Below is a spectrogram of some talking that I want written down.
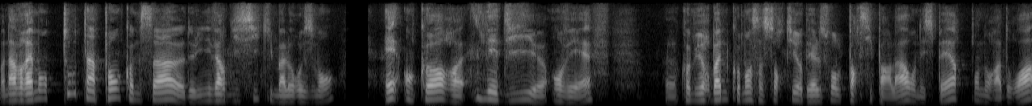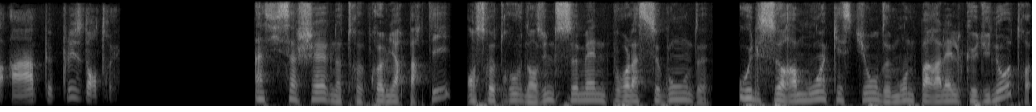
On a vraiment tout un pan comme ça de l'univers d'ici qui malheureusement est encore inédit en VF. Comme Urban commence à sortir des Elseworlds par-ci par-là, on espère qu'on aura droit à un peu plus d'entre eux. Ainsi s'achève notre première partie. On se retrouve dans une semaine pour la seconde, où il sera moins question de monde parallèle que d'une autre,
